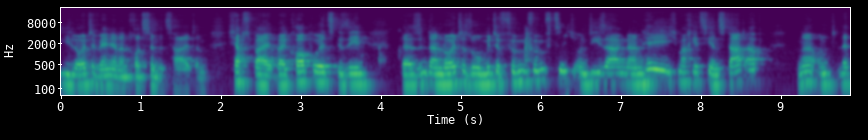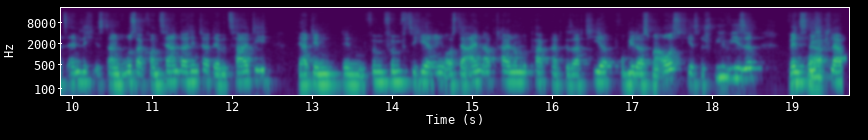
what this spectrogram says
die Leute werden ja dann trotzdem bezahlt. Ähm, ich habe es bei, bei Corporates gesehen, da sind dann Leute so Mitte 55 und die sagen dann, hey, ich mache jetzt hier ein Startup. Ne? Und letztendlich ist da ein großer Konzern dahinter, der bezahlt die. Der hat den, den 55-Jährigen aus der einen Abteilung gepackt und hat gesagt, hier, probier das mal aus, hier ist eine Spielwiese. Wenn es nicht ja. klappt,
